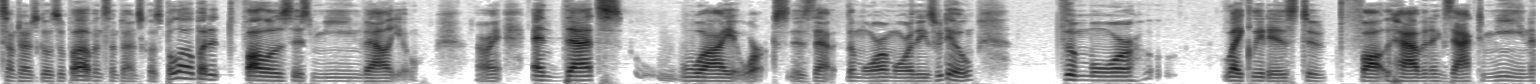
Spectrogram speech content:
sometimes goes above and sometimes goes below, but it follows this mean value. All right, and that's why it works. Is that the more and more of these we do, the more likely it is to have an exact mean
